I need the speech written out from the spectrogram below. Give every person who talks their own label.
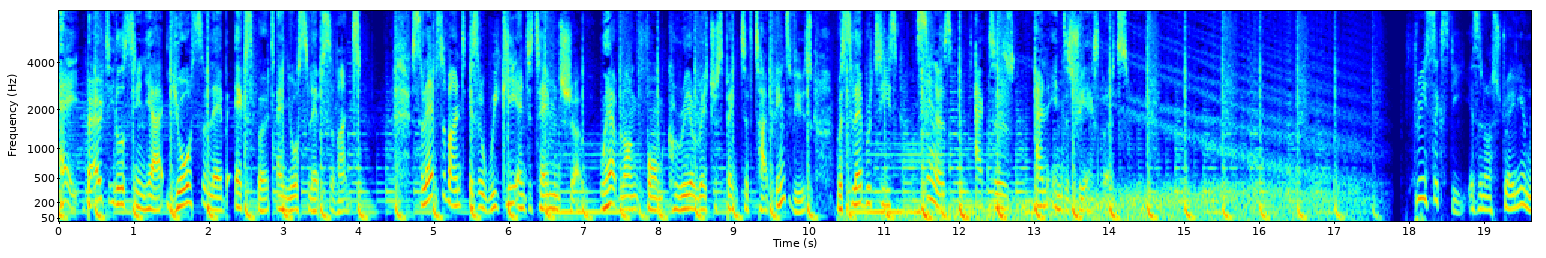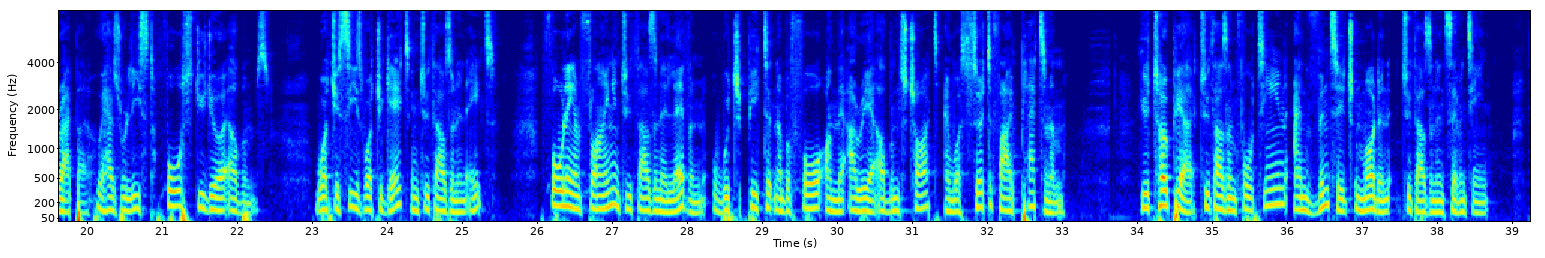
Speaker 1: Hey, Barrett Edelstein here, your celeb expert and your celeb savant. Celeb Savant is a weekly entertainment show. We have long form career retrospective type interviews with celebrities, singers, actors, and industry experts. 360 is an Australian rapper who has released four studio albums What You See Is What You Get in 2008, Falling and Flying in 2011, which peaked at number four on the ARIA albums chart and was certified platinum. Utopia 2014 and Vintage Modern 2017.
